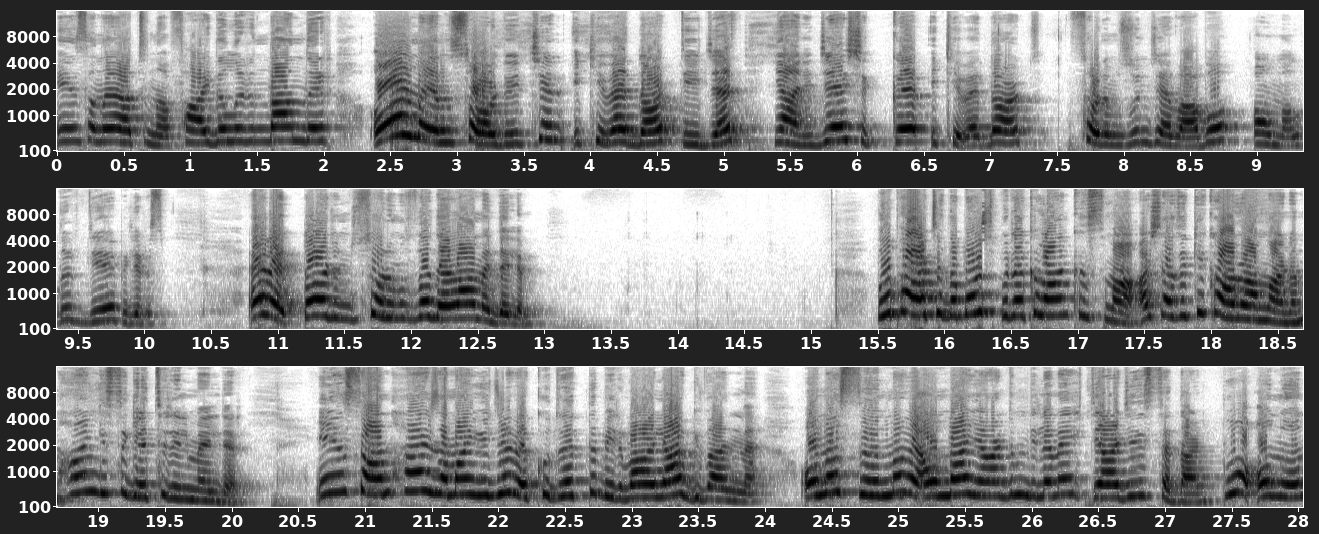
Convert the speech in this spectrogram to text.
insan hayatına faydalarındandır. Olmayanı sorduğu için 2 ve 4 diyeceğiz. Yani C şıkkı 2 ve 4 sorumuzun cevabı olmalıdır diyebiliriz. Evet dördüncü sorumuzla devam edelim. Parçada boş bırakılan kısma aşağıdaki kavramlardan hangisi getirilmelidir? İnsan her zaman yüce ve kudretli bir varlığa güvenme, ona sığınma ve ondan yardım dileme ihtiyacı hisseder. Bu onun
